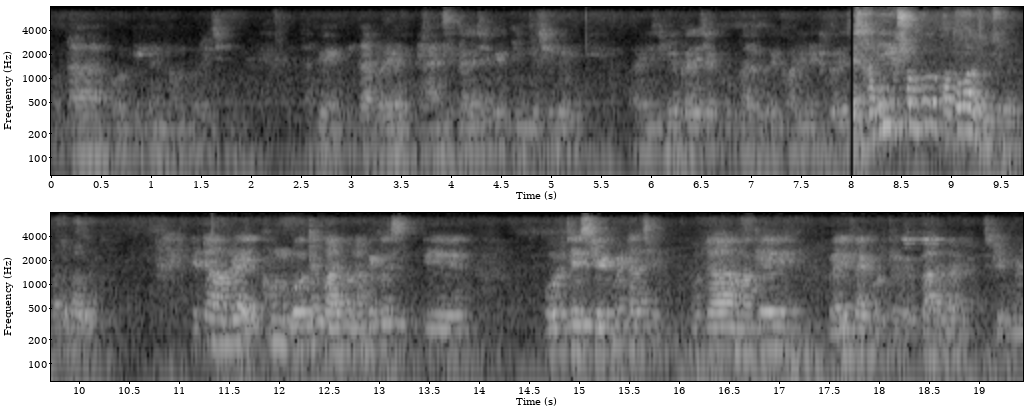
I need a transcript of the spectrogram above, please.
ওটা ওকে কনফার্ম করেছেন তারপরে কলেজে খুব ভালো করে কোঅর্ডিনেট করেছে। শারীরিক সম্পর্ক কতবার হয়েছিল এটা আমরা এখন বলতে পারব না বিকজ ওর যে স্টেটমেন্ট আছে ওটা আমাকে ভেরিফাই করতে হবে বারবার স্টেটমেন্ট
